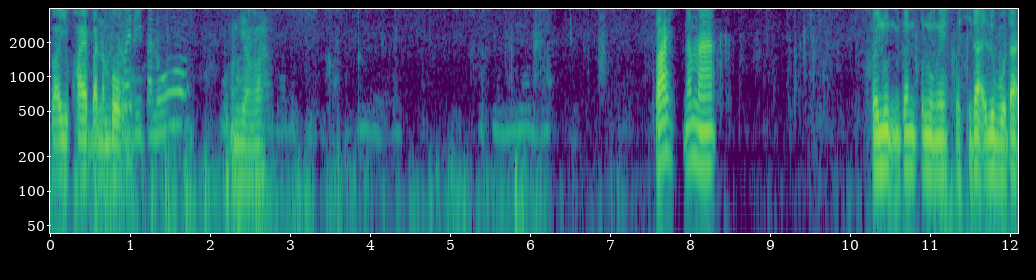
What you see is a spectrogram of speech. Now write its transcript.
เป่าอยู่ภายบันน้ำโบกไปดีปะลุงน้องแย้มวะไปน้ำหนา ไปลุ้นกันปลุงเอ้ยว่าสิได้หรือบ่ได้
